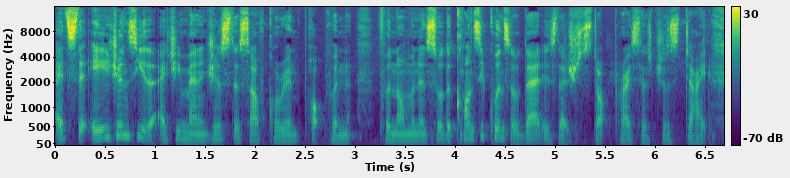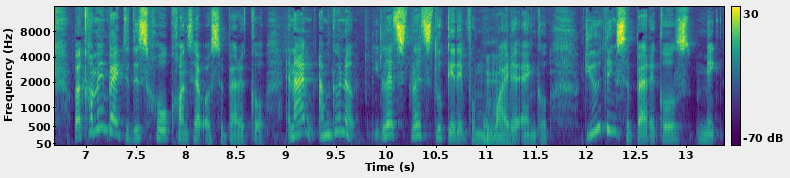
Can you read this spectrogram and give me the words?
It's the agency that actually manages the South Korean pop phen- phenomenon. So the consequence of that is that stock price has just died. But coming back to this whole concept of sabbatical, and I'm I'm gonna let's let's look at it from a wider angle. Do you think sabbaticals make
